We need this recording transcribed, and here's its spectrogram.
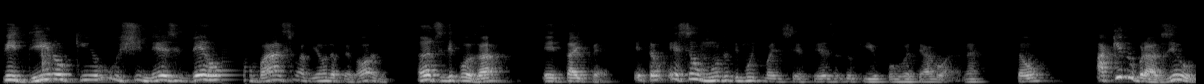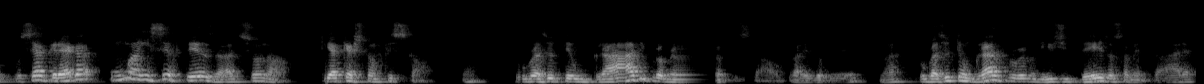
pediram que os chineses derrubassem o avião da Pelosi antes de pousar em Taipei. Então, esse é um mundo de muito mais incerteza do que houve até agora. Né? Então, aqui no Brasil, você agrega uma incerteza adicional, que é a questão fiscal. Né? O Brasil tem um grave problema fiscal para resolver. Né? O Brasil tem um grave problema de rigidez orçamentária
